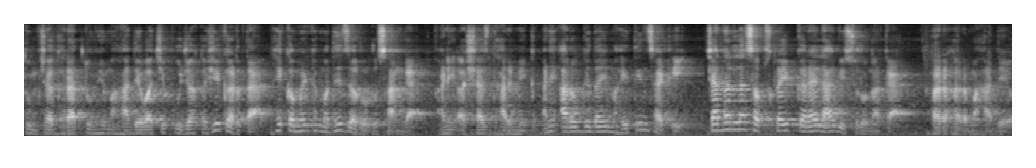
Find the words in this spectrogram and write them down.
तुमच्या घरात तुम्ही महादेवाची पूजा कशी करता हे कमेंटमध्ये जरूर सांगा. आणि अशाच धार्मिक आणि आरोग्यदायी माहितींसाठी चॅनलला सबस्क्राईब करायला विसरू नका. हर हर महादेव.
